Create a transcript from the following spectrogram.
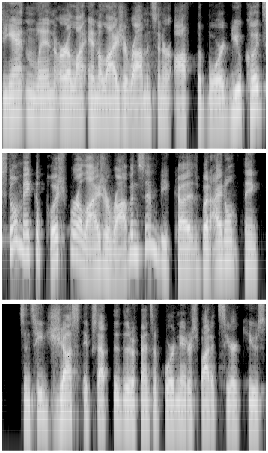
D'Anton Lynn or Eli- and Elijah Robinson are off the board. You could still make a push for Elijah Robinson because, but I don't think since he just accepted the defensive coordinator spot at Syracuse,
